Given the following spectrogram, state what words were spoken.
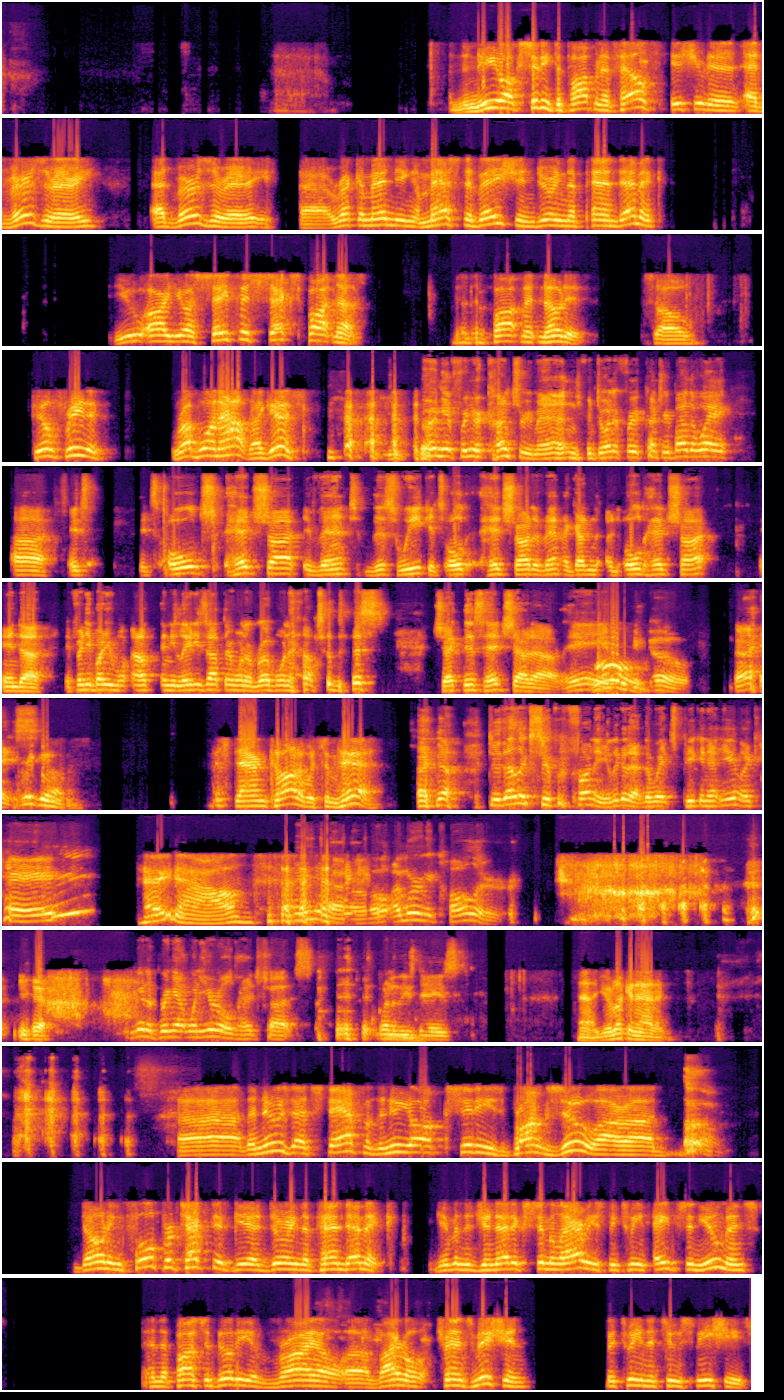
New York City Department of Health issued an advisory advisory uh, recommending a masturbation during the pandemic, you are your safest sex partner, the department noted. So feel free to rub one out, I guess. You're doing it for your country, man. You're doing it for your country. By the way, uh, it's it's old headshot event this week. It's old headshot event. I got an, an old headshot and uh, if anybody out, any ladies out there want to rub one out to this, check this headshot out. Hey, Whoa. there we go. Nice. There we go. That's Darren Carter with some hair. I know, dude. That looks super funny. Look at that. The way it's peeking at you, like, hey, hey now, hey now. I'm wearing a collar. yeah, you got to bring out one of your old headshots one of these days. Yeah, you're looking at it. Uh, the news that staff of the New York City's Bronx Zoo are uh, donning full protective gear during the pandemic. Given the genetic similarities between apes and humans, and the possibility of viral uh, viral transmission between the two species.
